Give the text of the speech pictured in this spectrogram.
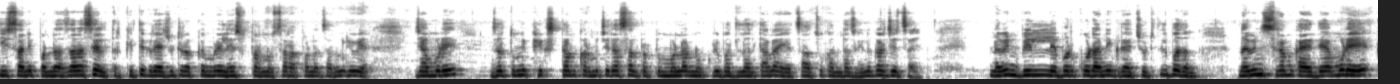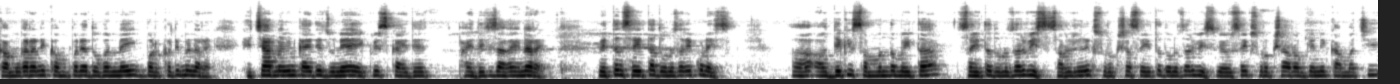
तीस आणि पन्नास हजार असेल तर किती ग्रॅच्युटी रक्कम मिळेल हे सूत्रानुसार आपण जाणून घेऊया. ज्यामुळे जर तुम्ही फिक्स टर्म कर्मचारी असाल तर तुम्हाला नोकरी बदलताना याचा अचूक अंदाज घेणं गरजेचं आहे. नवीन बिल लेबर कोड आणि ग्रॅच्युटीतील बदल. नवीन श्रम कायद्यामुळे कामगार आणि कंपन्या दोघांनाही बळकटी मिळणार आहे. हे चार नवीन कायदे जुन्या एकवीस कायदे फायद्याची जागा येणार आहे. वेतन संहिता दोन हजार एकोणीस. औद्योगिक संबंध महिता संहिता दोन हजार वीस सार्वजनिक सुरक्षा संहिता दोन हजार वीस व्यावसायिक सुरक्षा आरोग्य आणि कामाची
